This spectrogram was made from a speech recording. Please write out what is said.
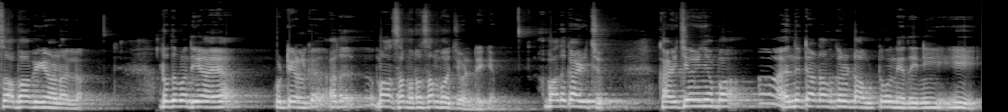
സ്വാഭാവികമാണല്ലോ. ഋതുമതിയായ കുട്ടികൾക്ക് അത് മാസമുറ സംഭവിച്ചുകൊണ്ടിരിക്കും. അപ്പോൾ അത് കഴിച്ചു. കഴിച്ചു കഴിഞ്ഞപ്പോൾ എന്നിട്ടാണ് നമുക്കൊരു ഡൗട്ട് തോന്നിയത് ഇനി ഈ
